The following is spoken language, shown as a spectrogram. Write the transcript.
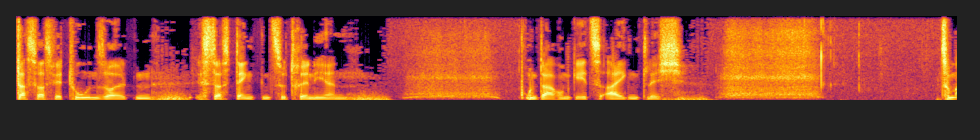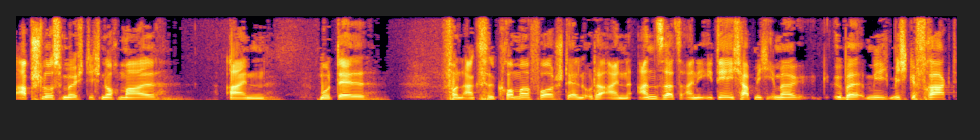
Das, was wir tun sollten, ist das Denken zu trainieren. Und darum geht es eigentlich. Zum Abschluss möchte ich noch mal ein Modell von Axel Krommer vorstellen oder einen Ansatz, eine Idee. Ich habe mich immer über mich, mich, gefragt,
